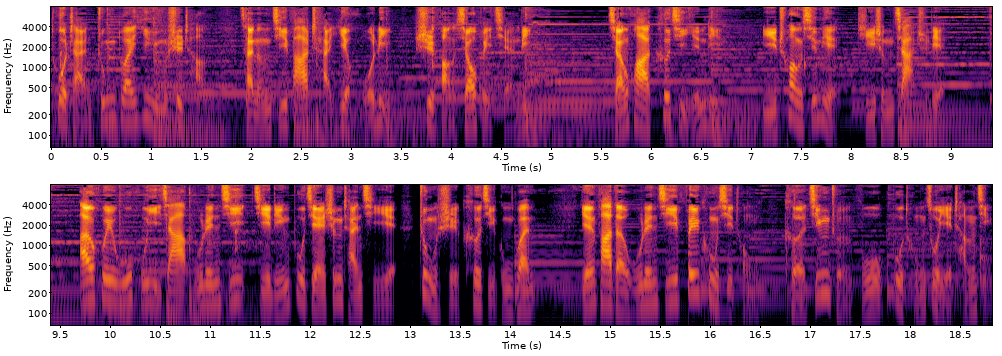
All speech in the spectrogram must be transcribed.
拓展终端应用市场，才能激发产业活力，释放消费潜力，强化科技引领，以创新链提升价值链。安徽芜湖一家无人机及零部件生产企业重视科技攻关。研发的无人机飞控系统可精准服务不同作业场景。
